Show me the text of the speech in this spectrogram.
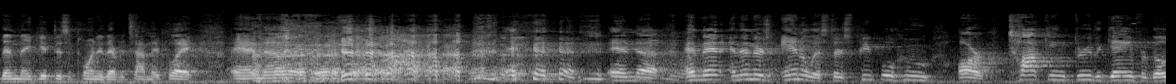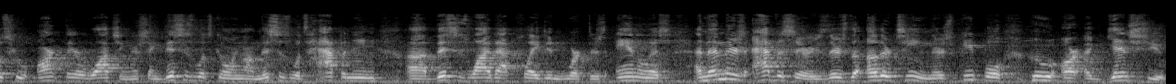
then they get disappointed every time they play and uh, and uh, and then and then there's analysts. There's people who are talking through the game for those who aren't there watching. They're saying this is what's going on. This is what's happening. Uh, this is why that play didn't work. There's analysts, and then there's adversaries. There's the other team. There's people who are against you.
